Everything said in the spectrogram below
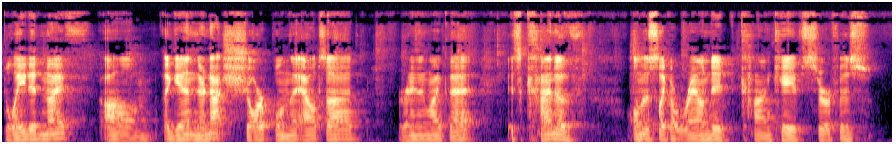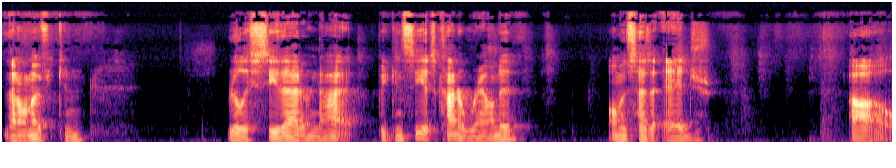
bladed knife. Um, again, they're not sharp on the outside or anything like that. It's kind of almost like a rounded concave surface. I don't know if you can really see that or not, but you can see it's kind of rounded. Almost has an edge uh,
